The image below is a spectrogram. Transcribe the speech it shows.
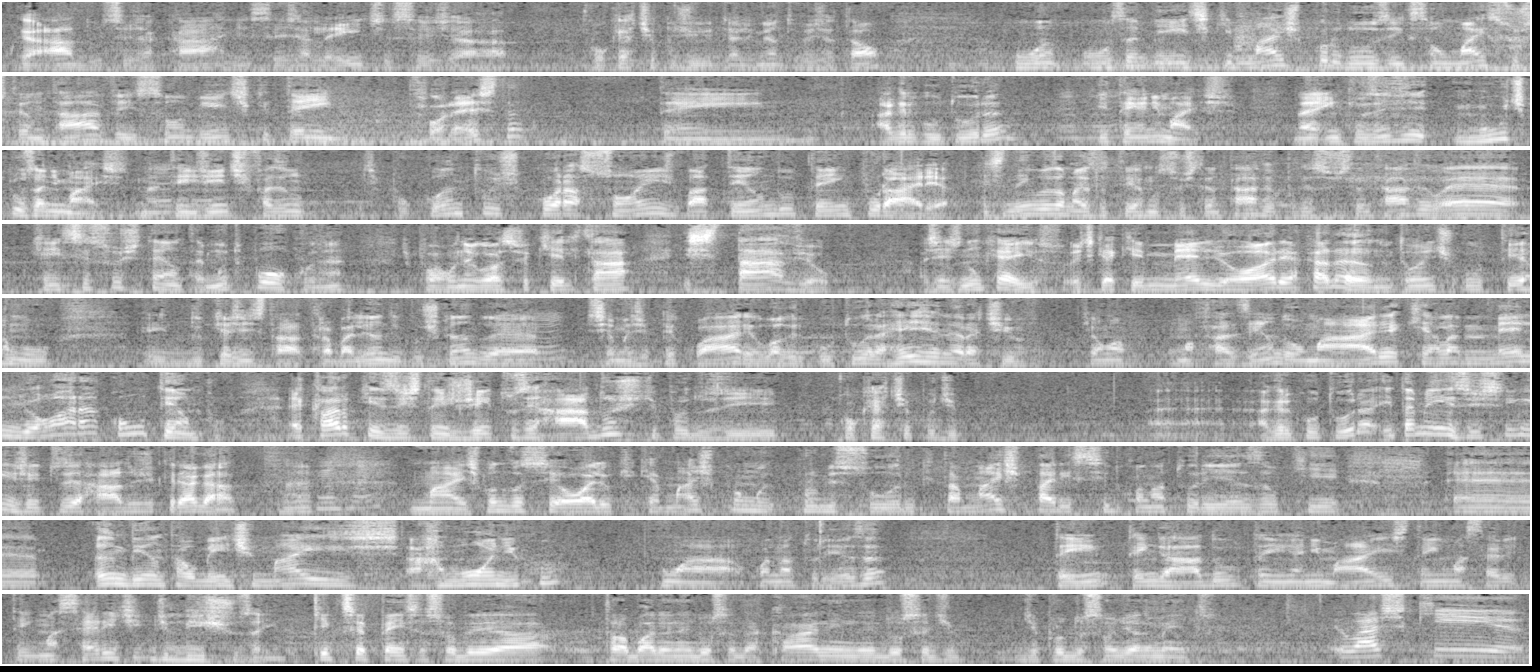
gado, seja carne, seja leite, seja qualquer tipo de, de alimento vegetal, o am- os ambientes que mais produzem, que são mais sustentáveis, são ambientes que têm floresta, tem agricultura e tem animais. Né? Inclusive múltiplos animais. né? Tem gente fazendo tipo quantos corações batendo tem por área. A gente nem usa mais o termo sustentável porque sustentável é quem se sustenta, é muito pouco, né? Tipo, é um negócio que ele está estável. A gente não quer isso. A gente quer que melhore a cada ano. Então gente, o termo do que a gente está trabalhando e buscando é chama de pecuária ou agricultura regenerativa, que é uma, uma fazenda ou uma área que ela melhora com o tempo. É claro que existem jeitos errados de produzir qualquer tipo de é, agricultura e também existem jeitos errados de criar gado. Né? Uhum. Mas quando você olha o que é mais promissor, o que está mais parecido com a natureza, o que é ambientalmente mais harmônico com a, com a natureza, tem, tem gado, tem animais, tem uma série, tem uma série de, de bichos aí. O que, que você pensa sobre a, o trabalho na indústria da carne, na indústria de, de produção de alimentos? Eu acho que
